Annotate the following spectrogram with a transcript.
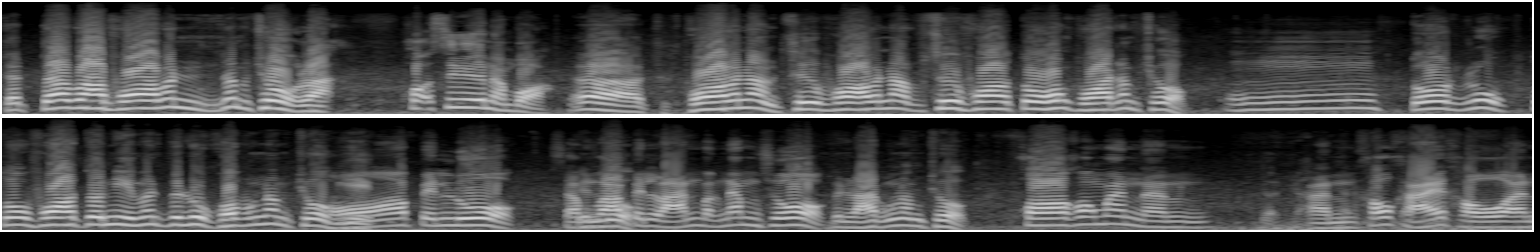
แต่แต่ว่าพอมันน้ำโชคละเพราะซื้อน่ะบ่เออพอมันนั่นซื้อพอมันนั่นซื้อพอตัวของพอน้ำโชคอืมตัวลูกตัวพอตัวนี้มันเป็นลูกของน้ำโชคอ๋อีกอเป็นลูก สำว่าเป็นลูกเป็นหลานบักน้ำโชคเป็นหลานของน้ำโชคพอของมันนั่นอันเขาขายเขาอัน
